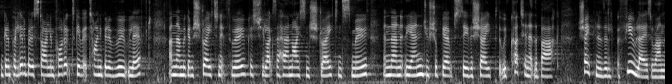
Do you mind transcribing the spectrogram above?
We're going to put a little bit of styling product to give it a tiny bit of root lift and then we're going to straighten it through because she likes her hair nice and straight and smooth and then at the end you should be able to see the shape that we've cut in at the back shaping a few layers around the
